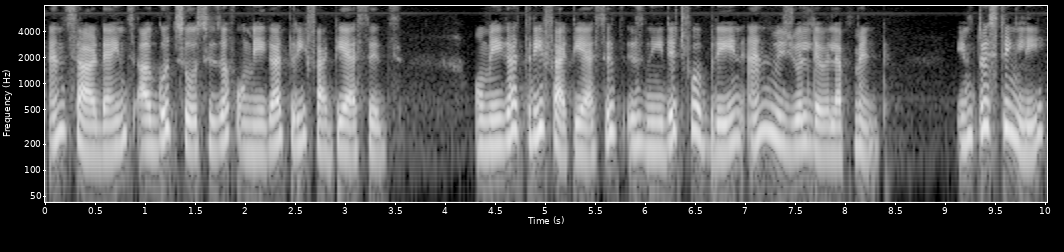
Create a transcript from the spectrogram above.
and sardines are good sources of omega 3 fatty acids. Omega 3 fatty acids is needed for brain and visual development. Interestingly,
